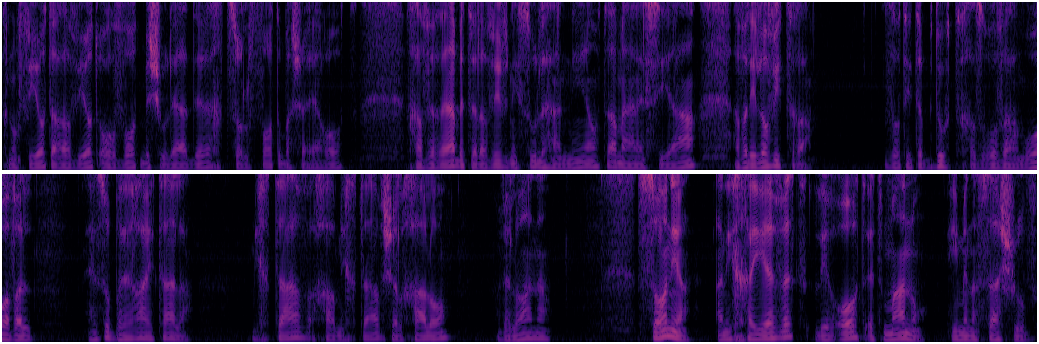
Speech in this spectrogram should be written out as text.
כנופיות ערביות אורבות בשולי הדרך, צולפות בשיירות. חבריה בתל אביב ניסו להניע אותה מהנסיעה, אבל היא לא ויתרה. זאת התאבדות, חזרו ואמרו, אבל איזו ברירה הייתה לה? מכתב אחר מכתב שלחה לו, ולא ענה. סוניה, אני חייבת לראות את מנו, היא מנסה שוב.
